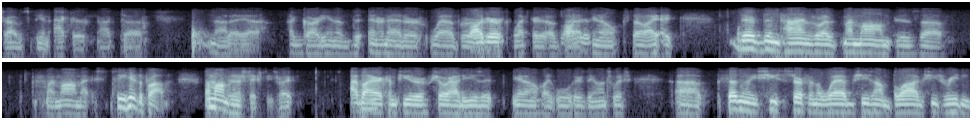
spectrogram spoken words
their job is to be an actor, not uh, not a uh, a guardian of the internet or web or Blogger. a collector of that. You know, so I, I there have been times where my mom is uh, my mom. See, here's the problem. My mom's in her 60s, right? I buy her a computer, show her how to use it, you know, like, well, here's the on switch. Uh, suddenly she's surfing the web, she's on blogs, she's reading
